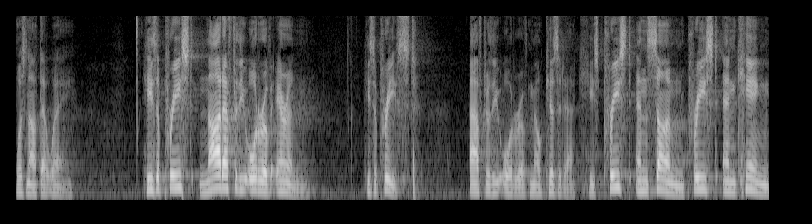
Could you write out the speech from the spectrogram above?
was not that way. He's a priest not after the order of Aaron, he's a priest after the order of Melchizedek. He's priest and son, priest and king.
